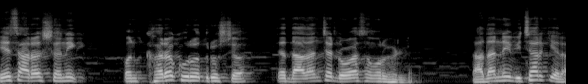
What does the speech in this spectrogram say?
हे सारं क्षणिक पण खरं खुरं दृश्य त्या दादांच्या डोळ्यासमोर घडलं. दादांनी विचार केला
